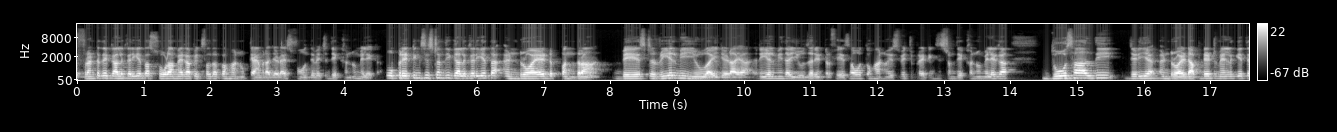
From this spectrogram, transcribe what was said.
ਫਰੰਟ ਦੇ ਗੱਲ ਕਰੀਏ ਤਾਂ 16 ਮੈਗਾਪਿਕਸਲ ਦਾ ਤੁਹਾਨੂੰ ਕੈਮਰਾ ਜਿਹੜਾ ਇਸ ਫੋਨ ਦੇ ਵਿੱਚ ਦੇਖਣ ਨੂੰ ਮਿਲੇਗਾ। ਆਪਰੇਟਿੰਗ ਸਿਸਟਮ ਦੀ ਗੱਲ ਕਰੀਏ ਤਾਂ Android 15 ਬੇਸਡ Realme UI ਜਿਹੜਾ ਆ, Realme ਦਾ ਯੂਜ਼ਰ ਇੰਟਰਫੇਸ ਆ, ਉਹ ਤੁਹਾਨੂੰ ਇਸ ਵਿੱਚ ਆਪਰੇਟਿੰਗ ਸਿਸਟਮ ਦੇਖਣ ਨੂੰ ਮਿਲੇਗਾ। 2 ਸਾਲ ਦੀ ਜਿਹੜੀ ਆ Android ਅਪਡੇਟ ਮਿਲਣਗੇ ਤੇ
